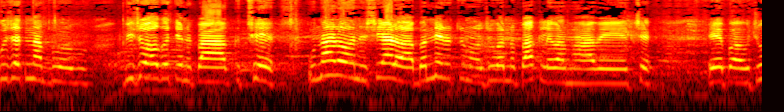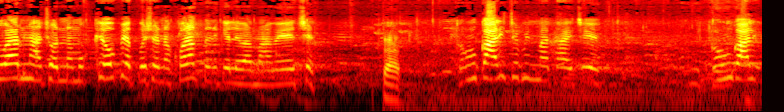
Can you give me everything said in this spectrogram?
ગુજરાતના બીજો અગત્યનો પાક છે. ઉનાળો અને શિયાળો આ બંને ઋતુમાં જુવારનો પાક લેવામાં આવે છે. એ જુવારના છોડનો મુખ્ય ઉપયોગ પશુના ખોરાક તરીકે લેવામાં આવે છે. ઘઉં કાળી જમીનમાં થાય છે. ઘઉં કાળી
